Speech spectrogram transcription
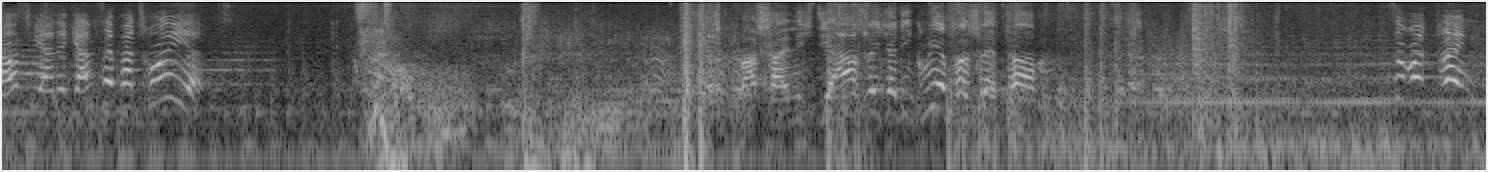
aus wie eine ganze Patrouille. Wahrscheinlich die Arschlöcher, die Greer verschleppt haben. Zurückdrängen.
